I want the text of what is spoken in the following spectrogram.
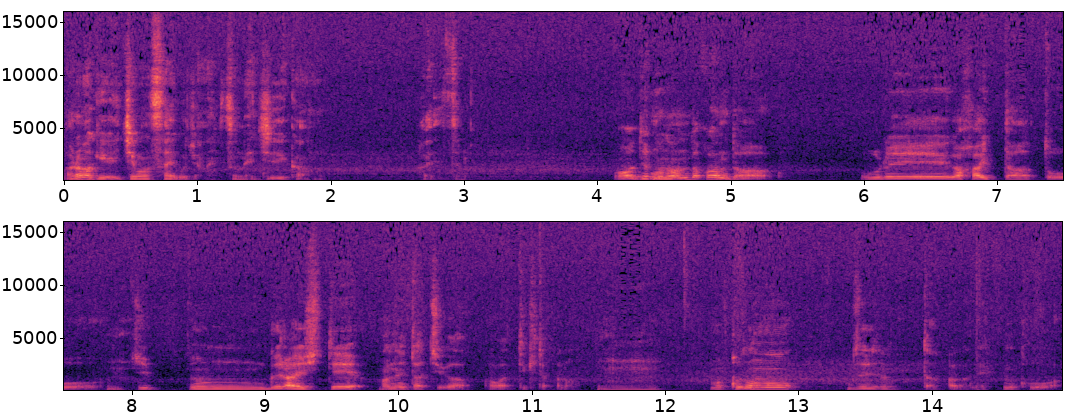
荒牧が一番最後じゃない？その1時間入ってたらあでもなんだかんだ俺が入った後、10分ぐらいして姉たちが上がってきたかな。うん。まあ、子供連れだったからね向こ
